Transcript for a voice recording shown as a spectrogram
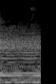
day.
